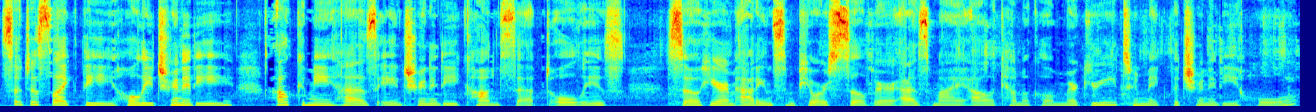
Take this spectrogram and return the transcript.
So just like the Holy Trinity, alchemy has a Trinity concept always. So here I'm adding some pure silver as my alchemical mercury to make the trinity whole.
